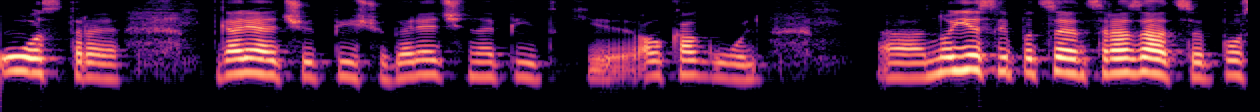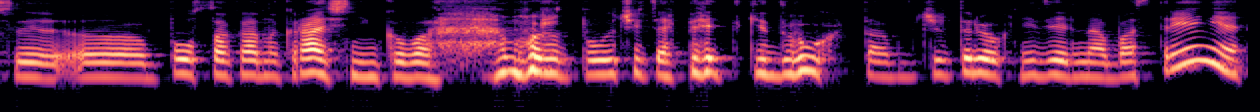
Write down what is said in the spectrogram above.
острое, горячую пищу, горячие напитки, алкоголь. Э, но если пациент с розацией после э, полстакана красненького может получить опять-таки двух-четырехнедельное обострение,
